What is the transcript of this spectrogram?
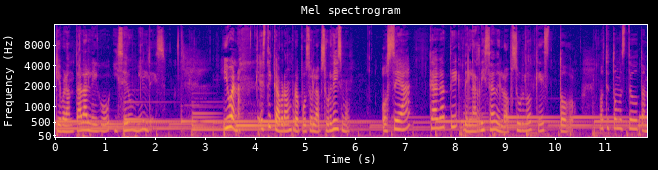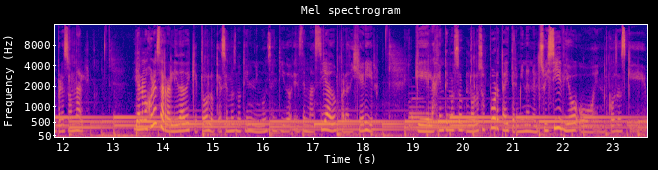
quebrantar al ego y ser humildes. Y bueno, este cabrón propuso el absurdismo. O sea, cágate de la risa de lo absurdo que es todo. No te tomes todo tan personal. Y a lo mejor esa realidad de que todo lo que hacemos no tiene ningún sentido es demasiado para digerir, que la gente no, lo soporta y termina en el suicidio o en cosas que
